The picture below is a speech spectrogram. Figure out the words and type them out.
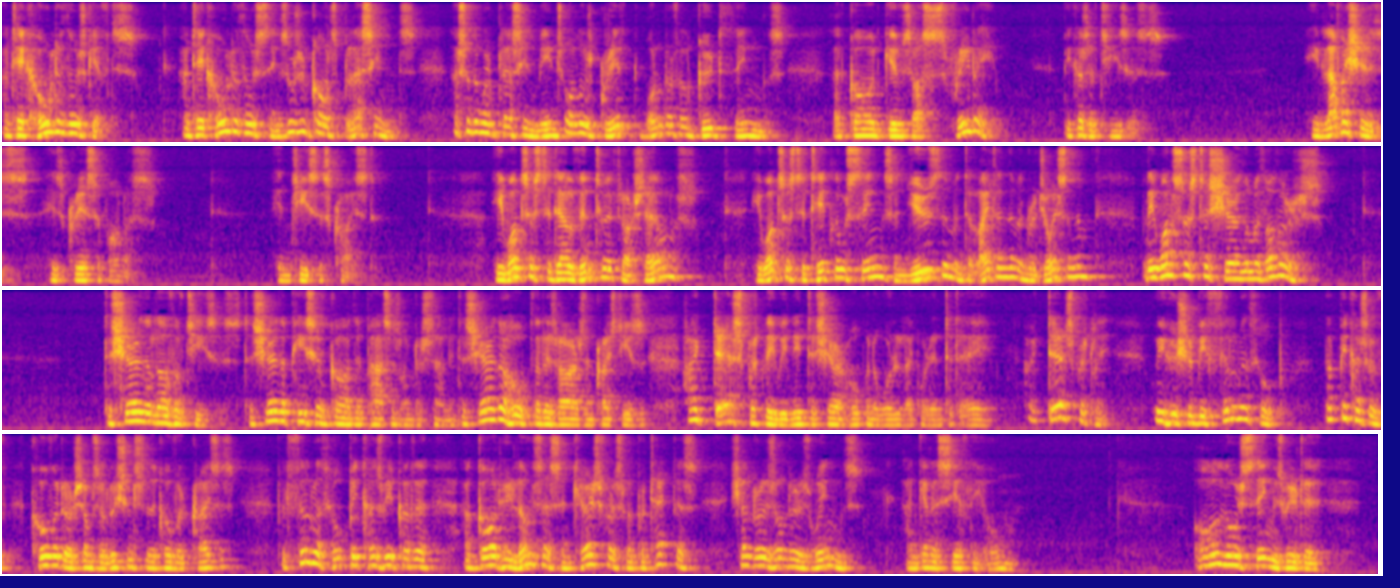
and take hold of those gifts and take hold of those things. Those are God's blessings. That's what the word blessing means. All those great, wonderful, good things that God gives us freely because of Jesus. He lavishes His grace upon us in Jesus Christ. He wants us to delve into it ourselves. He wants us to take those things and use them and delight in them and rejoice in them. But He wants us to share them with others. To share the love of Jesus, to share the peace of God that passes understanding, to share the hope that is ours in Christ Jesus. How desperately we need to share hope in a world like we're in today. How desperately. We who should be filled with hope, not because of COVID or some solutions to the COVID crisis, but filled with hope because we've got a, a God who loves us and cares for us, will protect us, shelter us under his wings, and get us safely home. All those things we're to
